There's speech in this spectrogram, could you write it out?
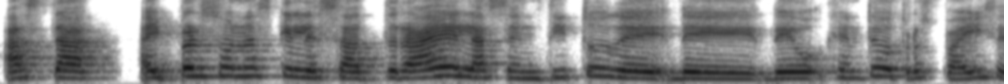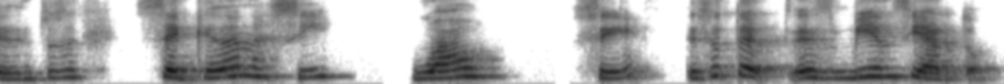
hasta hay personas que les atrae el acentito de, de, de gente de otros países, entonces se quedan así, wow, ¿sí? Eso es bien cierto,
